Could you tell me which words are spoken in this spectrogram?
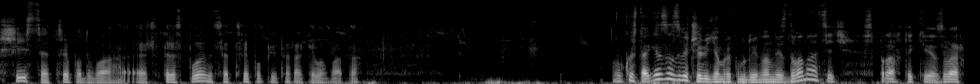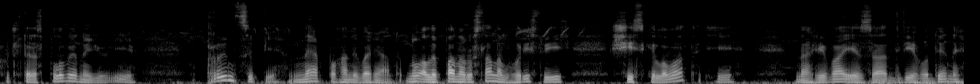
6 це 3 по 2, е, 4,5 це 3 по 1,5 кВт. Ось так. Я зазвичай людям рекомендую на низ 12 з практики, зверху 4,5 і в принципі непоганий варіант. Ну, але в пана Руслана вгорі стоїть 6 кВт і нагріває за 2 години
